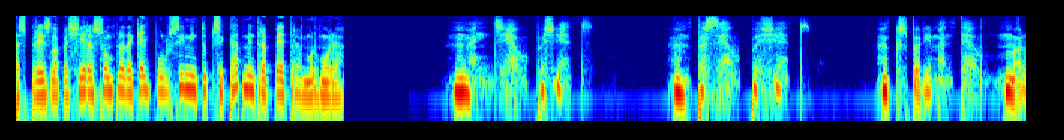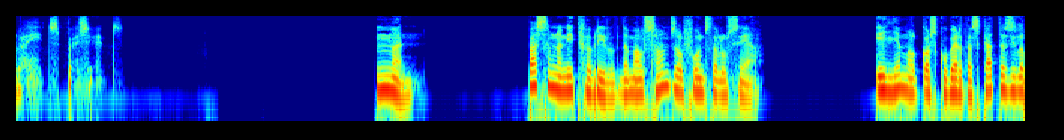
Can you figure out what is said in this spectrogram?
Després la peixera s'omple d'aquell pulsim intoxicat mentre Petra murmura. Mengeu peixets. Empasseu peixets. Experimenteu, maleïts peixets. Man. Passa una nit febril de malsons al fons de l'oceà. Ella amb el cos cobert d'escates i la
